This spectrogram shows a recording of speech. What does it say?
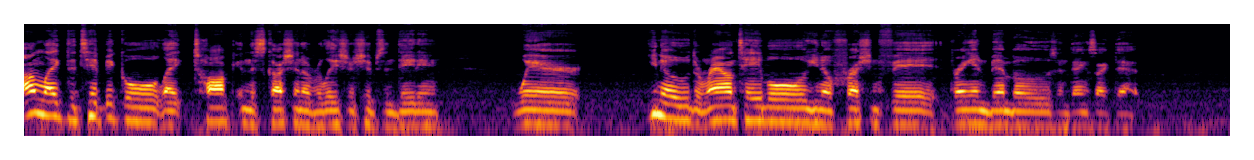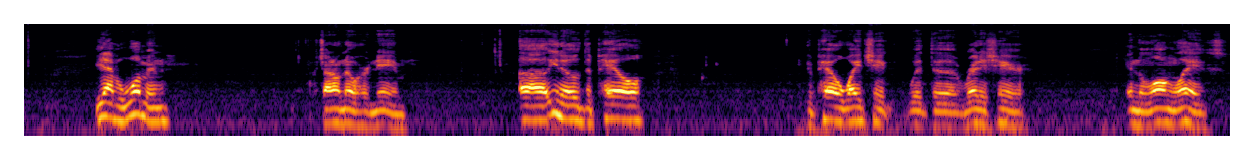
unlike the typical like talk and discussion of relationships and dating where you know the round table, you know, fresh and fit, bring in bimbos and things like that. You have a woman which I don't know her name. Uh, you know, the pale the pale white chick with the reddish hair and the long legs.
